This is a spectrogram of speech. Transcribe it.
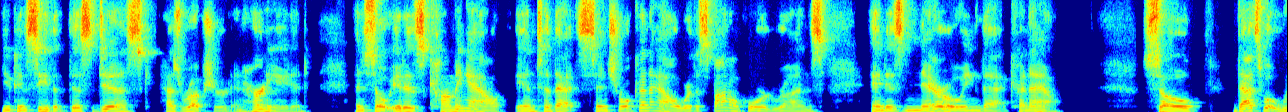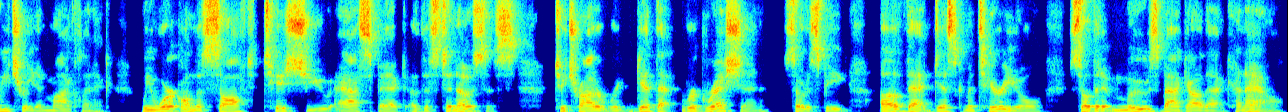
you can see that this disc has ruptured and herniated. And so it is coming out into that central canal where the spinal cord runs and is narrowing that canal. So that's what we treat in my clinic. We work on the soft tissue aspect of the stenosis to try to get that regression, so to speak, of that disc material so that it moves back out of that canal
